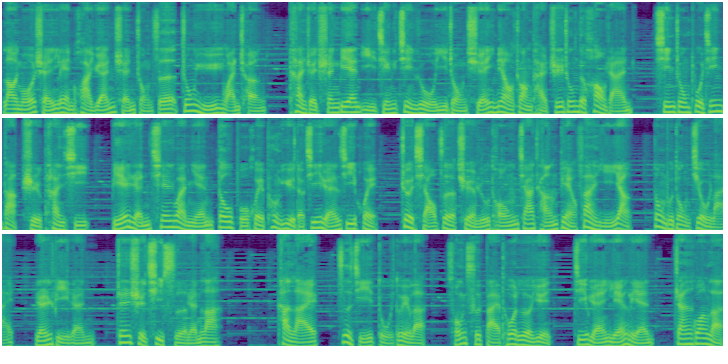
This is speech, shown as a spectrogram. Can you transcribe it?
老魔神炼化元神种子终于完成。看着身边已经进入一种玄妙状态之中的浩然，心中不禁大是叹息：别人千万年都不会碰遇的机缘机会，这小子却如同家常便饭一样，动不动就来，人比人。真是气死人啦！看来自己赌对了，从此摆脱厄运，机缘连连，沾光了。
